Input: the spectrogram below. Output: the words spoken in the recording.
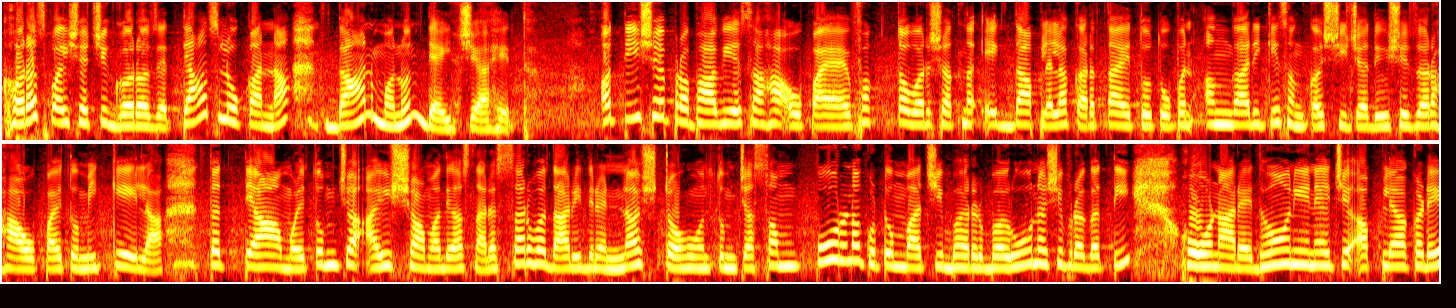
खरंच पैशाची गरज आहे त्याच लोकांना दान म्हणून द्यायचे आहेत. अतिशय प्रभावी असा हा उपाय आहे. फक्त वर्षातनं एकदा आपल्याला करता येतो तो पण अंगारिकी संकष्टीच्या दिवशी जर हा उपाय तुम्ही केला तर त्यामुळे तुमच्या आयुष्यामध्ये असणारे सर्व दारिद्र्य नष्ट होऊन तुमच्या संपूर्ण कुटुंबाची भरभरून अशी प्रगती होणार आहे. धन येण्याचे आपल्याकडे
